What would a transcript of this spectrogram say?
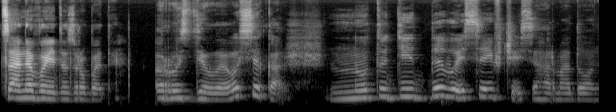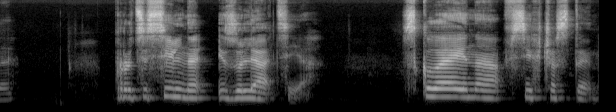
Це не вийде зробити. Розділилося, кажеш? Ну тоді дивися і вчися, Гармадоне. Процесільна ізоляція. Склеєна всіх частин.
